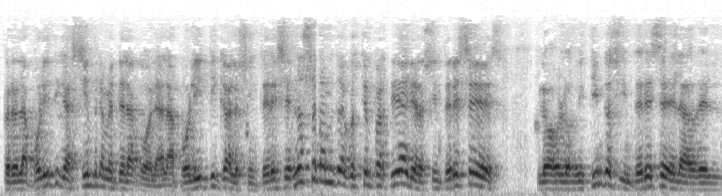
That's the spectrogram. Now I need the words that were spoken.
pero la política siempre mete la cola, la política, los intereses, no solamente la cuestión partidaria, los intereses los, distintos intereses de, la, de,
